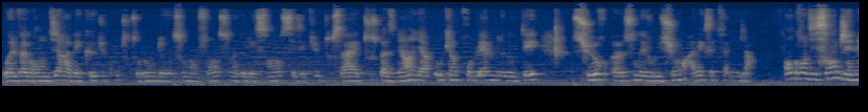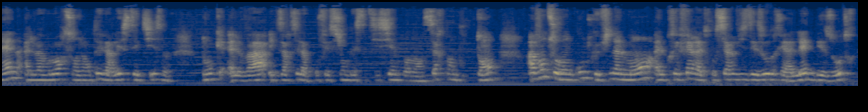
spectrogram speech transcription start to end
où elle va grandir avec eux du coup tout au long de son enfance, son adolescence, ses études, tout ça, et tout se passe bien. Il n'y a aucun problème de noter sur euh, son évolution avec cette famille-là. En grandissant, Jenen, elle va vouloir s'orienter vers l'esthétisme, donc elle va exercer la profession d'esthéticienne pendant un certain bout de temps, avant de se rendre compte que finalement, elle préfère être au service des autres et à l'aide des autres,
